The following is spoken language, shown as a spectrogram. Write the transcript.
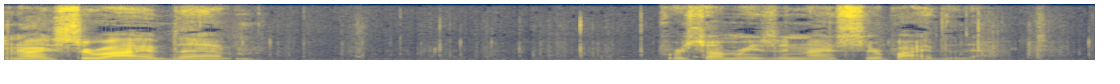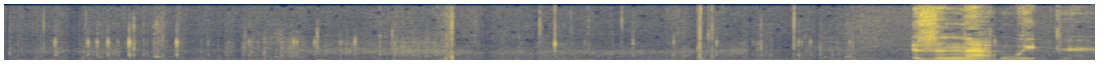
And I survived that. For some reason, I survived that. Isn't that weird?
